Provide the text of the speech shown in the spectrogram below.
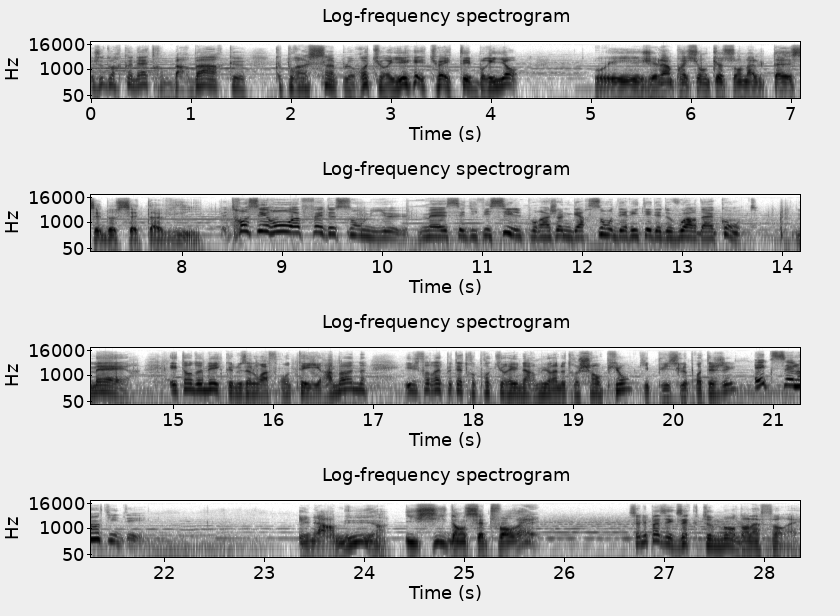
Je dois reconnaître, barbare, que, que pour un simple roturier, tu as été brillant. Oui, j'ai l'impression que son Altesse est de cet avis. Trocero a fait de son mieux, mais c'est difficile pour un jeune garçon d'hériter des devoirs d'un comte. Mère, étant donné que nous allons affronter Iramon, il faudrait peut-être procurer une armure à notre champion qui puisse le protéger. Excellente idée. Une armure Ici, dans cette forêt? Ce n'est pas exactement dans la forêt.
